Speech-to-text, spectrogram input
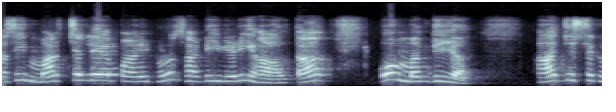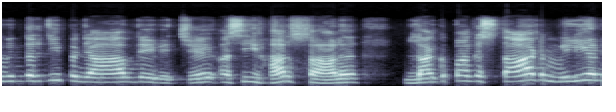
ਅਸੀਂ ਮਰ ਚੱਲੇ ਆ ਪਾਣੀ ਖੜੋ ਸਾਡੀ ਜਿਹੜੀ ਹਾਲਤ ਆ, ਉਹ ਮੰਦੀ ਆ। ਅੱਜ ਸੁਖਵਿੰਦਰ ਜੀ, ਪੰਜਾਬ ਦੇ ਵਿੱਚ ਅਸੀਂ ਹਰ ਸਾਲ ਲਗਭਗ 67 ਮਿਲੀਅਨ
